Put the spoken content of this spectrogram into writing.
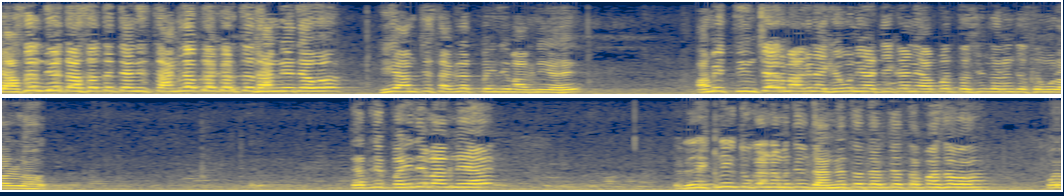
शासन देत असेल तर त्यांनी चांगल्या प्रकारचं धान्य द्यावं ही आमची सगळ्यात पहिली मागणी आहे. आम्ही तीन चार मागण्या घेऊन या ठिकाणी आपण तहसीलदारांच्या समोर आलेलो आहोत. त्यातली पहिली मागणी आहे रेशनिंग दुकानामधील धान्याचा दर्जा तपासावा व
